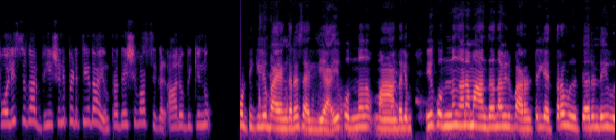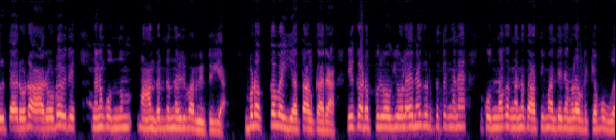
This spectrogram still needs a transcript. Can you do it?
പോലീസുകാർ ഭീഷണിപ്പെടുത്തിയതായും പ്രദേശവാസികൾ ആരോപിക്കുന്നു. പൊട്ടിക്കൽ ഭയങ്കര ശല്യ. ഈ കുന്ന് മാന്തലും ഈ കുന്ന് ഇങ്ങനെ മാന്തെന്ന് അവർ പറഞ്ഞിട്ടില്ല. എത്ര വീട്ടുകാരുണ്ട് ഈ വീട്ടുകാരോട്? ആരോടും അവർ ഇങ്ങനെ കുന്നും മാന്തണ്ടെന്ന് അവർ പറഞ്ഞിട്ടില്ല. ഇവിടെ ഒക്കെ വയ്യാത്ത ആൾക്കാരാ. ഈ കിടപ്പ് രോഗികളെ എടുത്തിട്ട് ഇങ്ങനെ കുന്നൊക്കെ ഇങ്ങനെ താത്തി മാറ്റി ഞങ്ങൾ എവിടേക്കാ പോവുക?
